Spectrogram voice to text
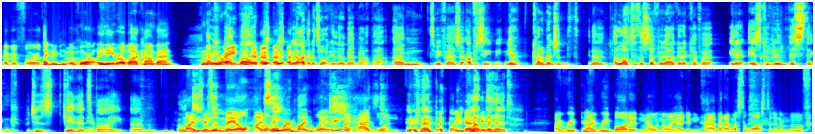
before Like big before, any robot combat? I mean, Right. well, well we, we, we are going to talk a little bit about that. Um, to be fair, so obviously you have kind of mentioned, you know, a lot of the stuff we are going to cover, you know, is covered in this thing, which is Gearheads Yeah. by. Um, oh, Mine's see, in the mail. I don't see? know where mine went. See? I had See? one. You planned, Oh, you you gotta planned get it. ahead. I re Yeah. I rebought it now knowing I didn't have it. I must have lost it in a move.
